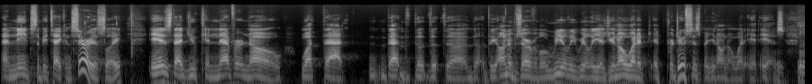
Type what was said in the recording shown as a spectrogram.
and needs to be taken seriously, is that you can never know what that that the, the, the, the, unobservable really, really is. You know what it, it produces, but you don't know what it is. Mm-hmm.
